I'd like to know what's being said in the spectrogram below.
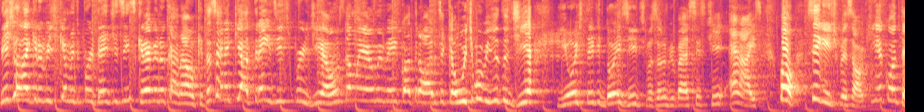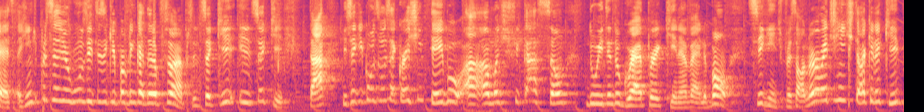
deixa o like no vídeo que é muito importante e se inscreve no canal Que tá saindo aqui, ó, 3 vídeos por dia 11 da manhã, 1 e meia, 4 horas Esse aqui é o último vídeo do dia E hoje teve dois vídeos, se você não viu, vai assistir, é nice Bom, seguinte, pessoal, o que, que acontece? A gente precisa de alguns itens aqui pra brincadeira funcionar Precisa disso aqui e disso aqui, tá? Isso aqui é como se fosse a crafting table, a, a modificação do item do Grapper aqui, né, velho? Bom, seguinte, pessoal, normalmente a gente troca ele aqui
